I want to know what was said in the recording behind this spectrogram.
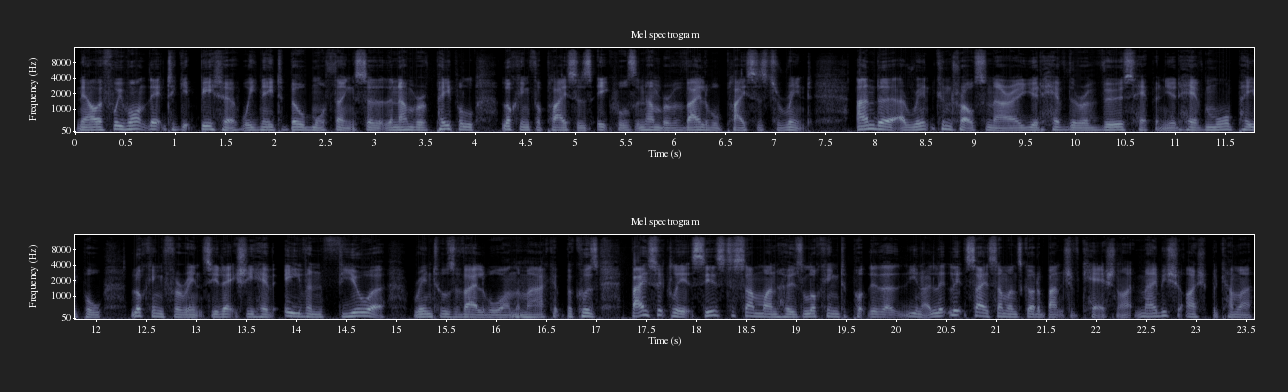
Now, if we want that to get better, we need to build more things so that the number of people looking for places equals the number of available places to rent under a rent control scenario, you'd have the reverse happen. You'd have more people looking for rents. You'd actually have even fewer rentals available on the mm. market because basically it says to someone who's looking to put the, you know, let, us say someone's got a bunch of cash, like maybe I should become a,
